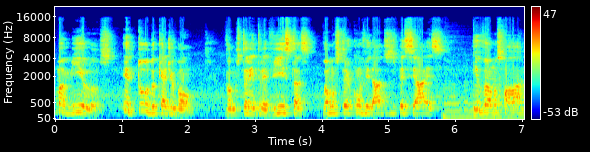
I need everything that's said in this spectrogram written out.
mamilos e tudo que é de bom. Vamos ter entrevistas, vamos ter convidados especiais e vamos falar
